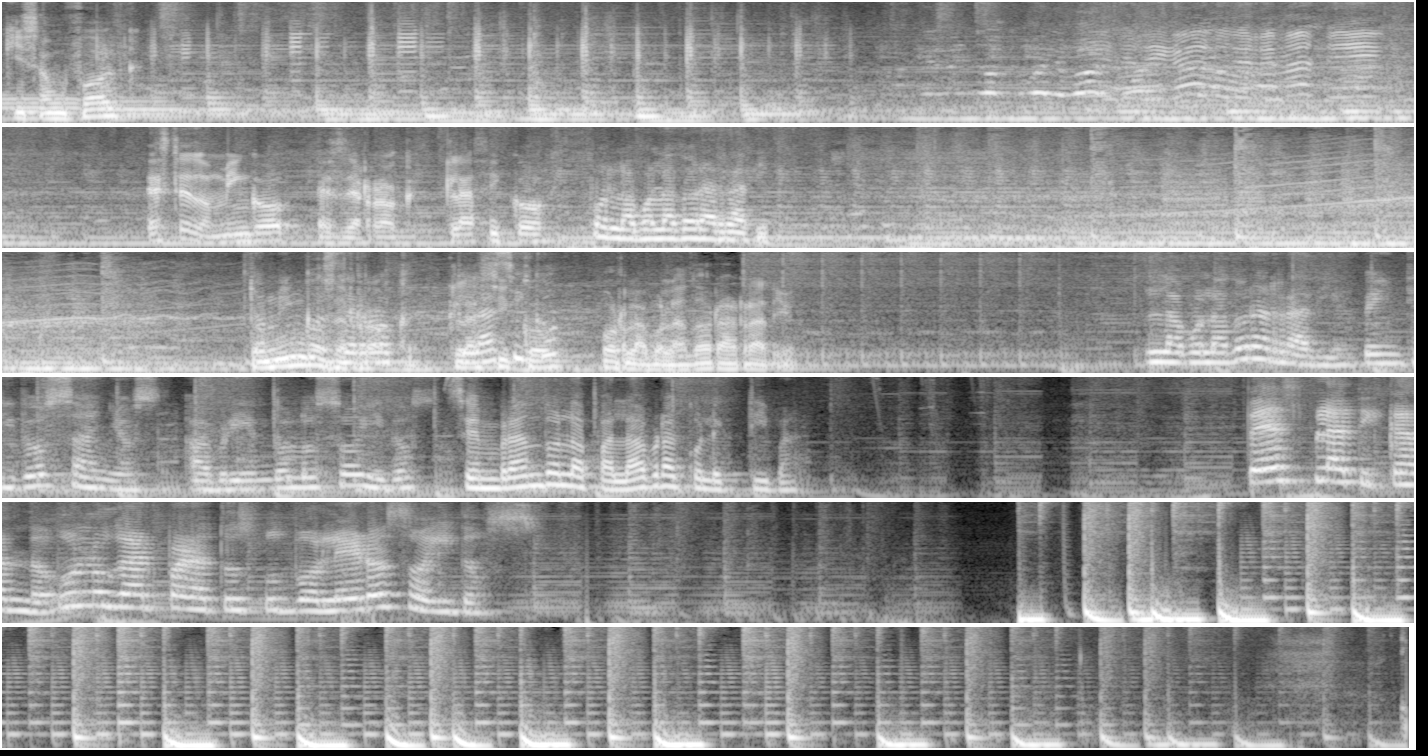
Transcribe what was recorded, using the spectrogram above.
Quizá un folk. Este domingo es de rock clásico por la voladora radio. Domingos de rock clásico por la voladora radio. La Voladora Radio, 22 años abriendo los oídos, sembrando la palabra colectiva. PES Platicando, un lugar para tus futboleros oídos.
